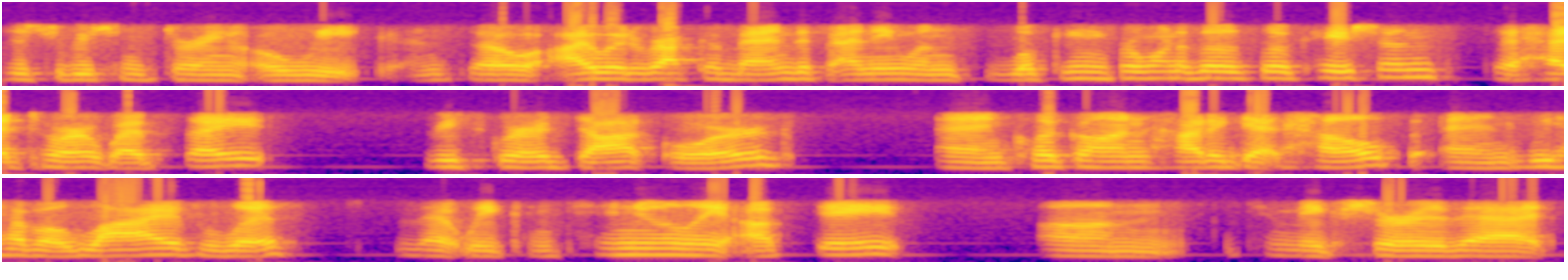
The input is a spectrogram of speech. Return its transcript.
distributions during a week. And so I would recommend if anyone's looking for one of those locations to head to our website, threesquare.org, and click on how to get help. And we have a live list that we continually update um, to make sure that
